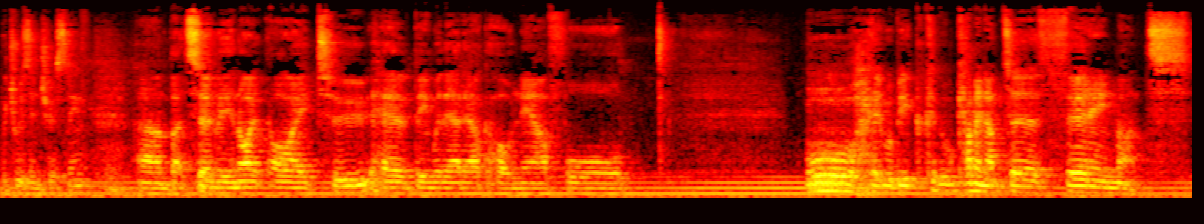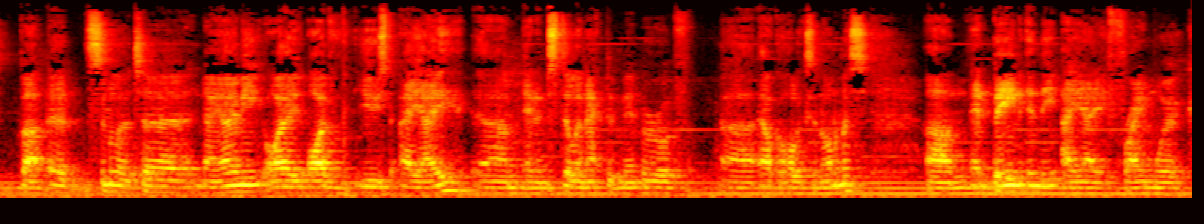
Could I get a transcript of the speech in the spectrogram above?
which was interesting. Um, but certainly, and I, I too have been without alcohol now for oh, it would be coming up to 13 months. But uh, similar to Naomi, I, I've used AA um, and am still an active member of uh, Alcoholics Anonymous um, and been in the AA framework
